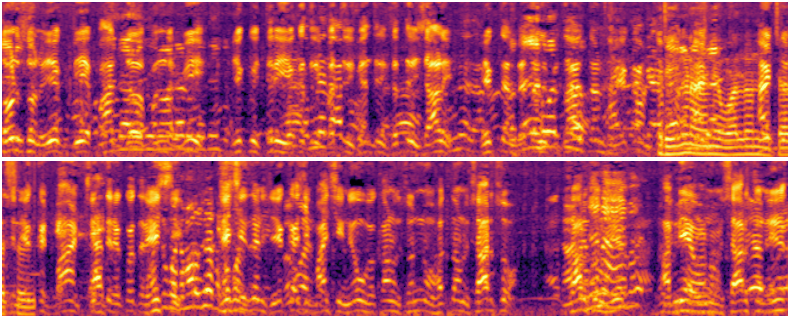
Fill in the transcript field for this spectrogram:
ત્રણસો ને એક બે પાંચ દસ પંદર વીસ એકવીસ ત્રીસ એકત્રીસ બત્રીસ તેત્રીસ છત્રીસ ચાલીસ એકતાલીસ બેતાલીસ પચાસ ત્રણસો એકાવન રીંગણા અને વાલોના ચારસો પાંચ સિત્તેર એકોતેર એસી એસી ત્રણ એકાસી બાસી નેવું એકાણું સન્નું સત્તાણું ચારસો. ચારસો આ બે વાનું ચારસો એક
